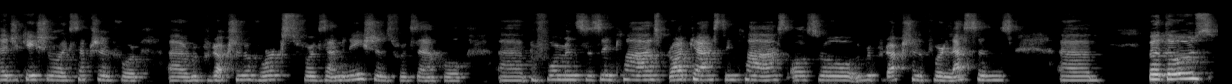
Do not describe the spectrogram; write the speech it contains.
educational exception for uh, reproduction of works for examinations, for example, uh, performances in class, broadcasting class, also reproduction for lessons. Um, but those,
